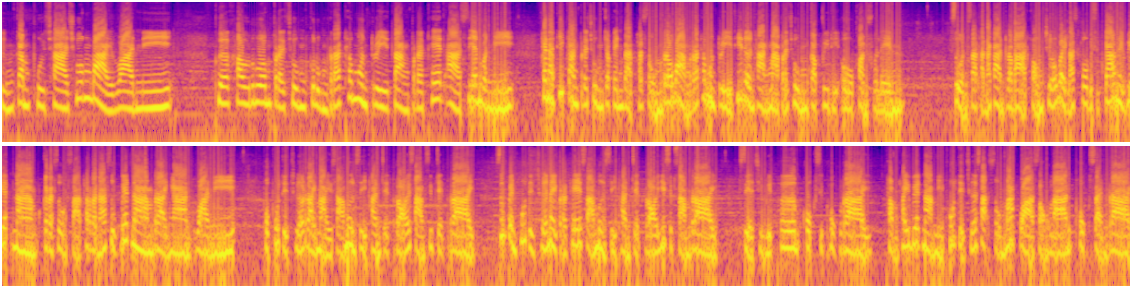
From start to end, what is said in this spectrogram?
ถึงกัมพูชาช่วงบ่ายวานนี้ เพื่อเข้าร่วมประชุมกลุ่มรัฐมนตรีต่างประเทศอาเซียนวันนี้ ขณะที่การประชุมจะเป็นแบบผสมระหว่างรัฐมนตรีที่เดินทางมาประชุมกับ video conference ส่วนสถานการณ์ระบาดของเชื้อไวรัสโควิด -19 ในเวียดนาม กระทรวงสาธารณสุขเวียดนามรายงานวานนี้ พบผู้ติดเชื้อรายใหม่ 34,737 ราย ซึ่งเป็นผู้ติดเชื้อในประเทศ 34,723 ราย เสียชีวิตเพิ่ม 66 ราย ทำให้เวียดนามมีผู้ติดเชื้อสะสมมากกว่า 2 ล้าน6แสนราย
